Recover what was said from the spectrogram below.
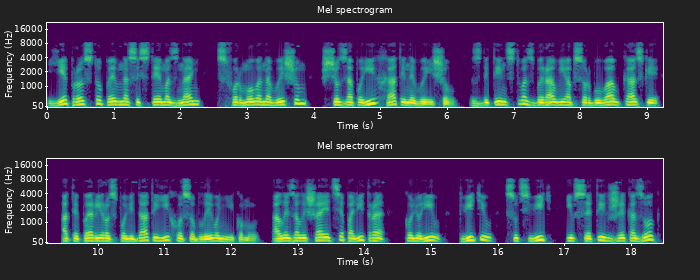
Є просто певна система знань, сформована вишом, що за поріг хати не вийшов. З дитинства збирав і абсорбував казки а тепер і розповідати їх особливо нікому. Але залишається палітра, кольорів, квітів, суцвіть і все тих же казок,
